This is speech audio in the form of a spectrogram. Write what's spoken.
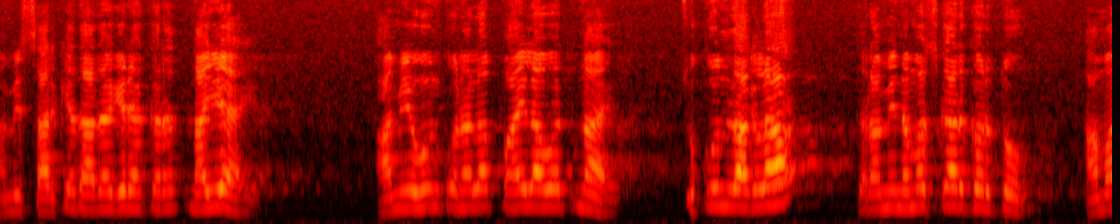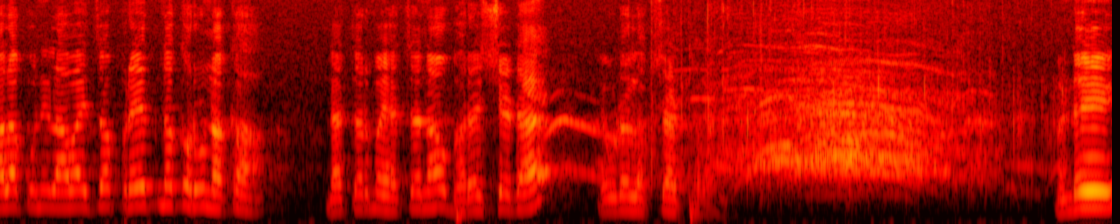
आम्ही सारख्या दादागिऱ्या करत नाही आहे. आम्ही होऊन कोणाला पाय लावत नाही. चुकून लागला तर आम्ही नमस्कार करतो. आम्हाला कोणी लावायचा प्रयत्न करू नका. नाहीतर मग ह्याचं नाव भरत शेट आहे एवढं लक्षात ठेवा. म्हणजे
